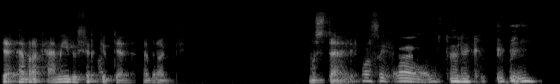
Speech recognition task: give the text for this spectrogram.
بتعتبرك عميل وشركة بتعتبرك مستهلك. وسيط آه مستهلك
